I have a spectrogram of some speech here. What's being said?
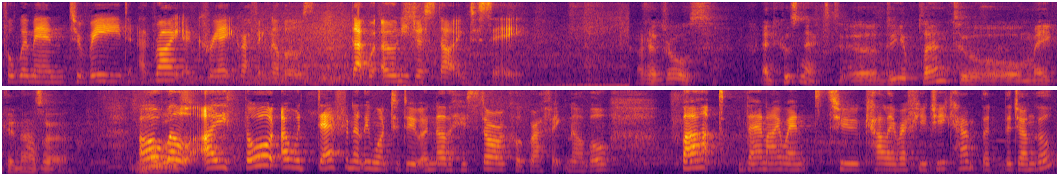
for women to read and write and create graphic novels that we're only just starting to see. Red Rosa. And who's next? Uh, do you plan to make another? Oh, well, I thought I would definitely want to do another historical graphic novel, but then I went to Calais refugee camp, the, the jungle,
